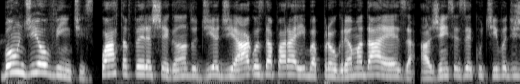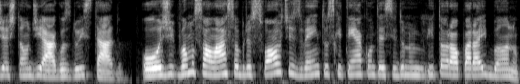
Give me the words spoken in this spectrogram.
Bom dia, ouvintes. Quarta-feira chegando, dia de Águas da Paraíba, programa da AESA, Agência Executiva de Gestão de Águas do Estado. Hoje vamos falar sobre os fortes ventos que têm acontecido no litoral paraibano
